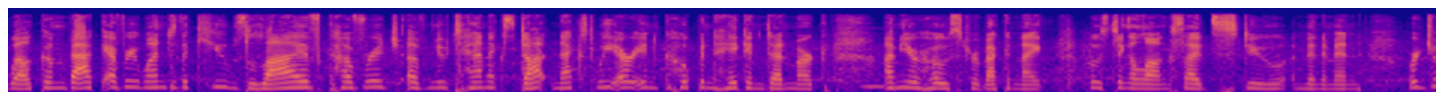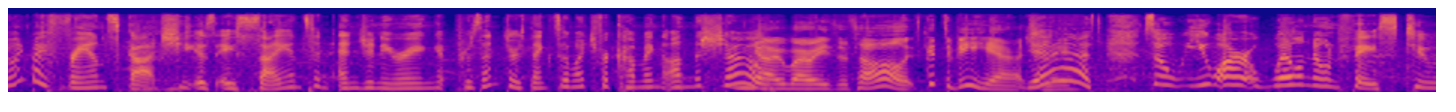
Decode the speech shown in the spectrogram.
Welcome back everyone to theCUBE's live coverage of Nutanix.next. We are in Copenhagen, Denmark. I'm your host, Rebecca Knight, hosting alongside Stu Miniman. We're joined by Fran Scott. She is a science and engineering presenter. Thanks so much for coming on the show. No worries at all. It's good to be here, actually. Yes. So you are a well-known face to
